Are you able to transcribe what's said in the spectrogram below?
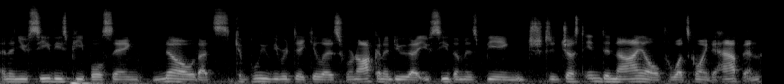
and then you see these people saying, no, that's completely ridiculous. We're not going to do that. You see them as being just in denial to what's going to happen.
